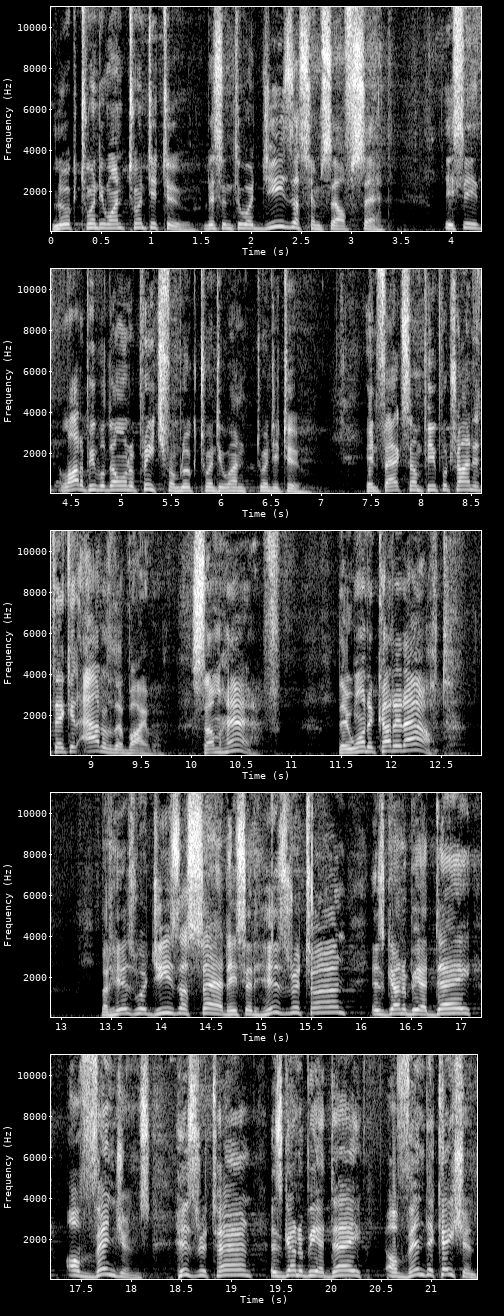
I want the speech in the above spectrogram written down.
Luke 21 22. Listen to what Jesus himself said. You see, a lot of people don't want to preach from Luke 21 22. In fact, some people trying to take it out of their Bible. Some have. They want to cut it out. But here's what Jesus said He said, His return is going to be a day of vengeance. His return is going to be a day of vindication.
